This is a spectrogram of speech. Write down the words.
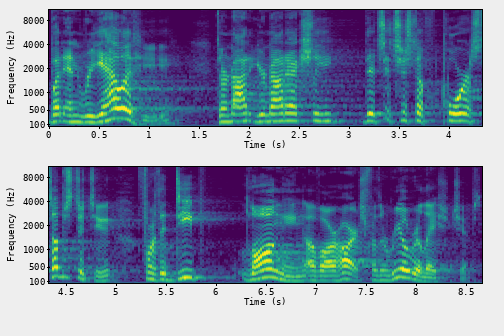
but in reality, they're not, you're not actually, it's, it's just a poor substitute for the deep longing of our hearts for the real relationships.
